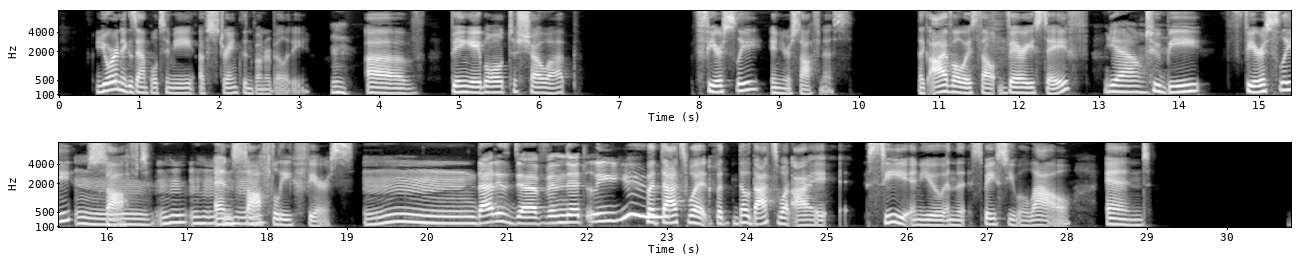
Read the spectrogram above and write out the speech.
you're an example to me of strength and vulnerability Mm. of being able to show up fiercely in your softness like i've always felt very safe Yeah. to be fiercely soft Mm-hmm, mm-hmm, and mhm. softly fierce. Mm, that is definitely you. But that's what, but no, that's what I see in you and the space you allow. And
